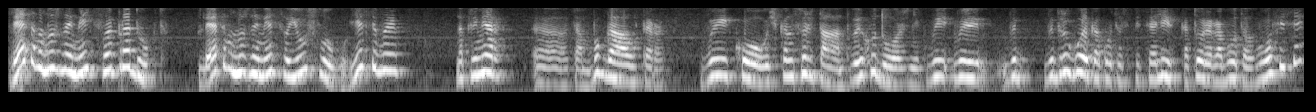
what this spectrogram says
Для этого нужно иметь свой продукт, для этого нужно иметь свою услугу. Если вы, например, э, там, бухгалтер, вы коуч, консультант, вы художник, вы, вы, вы, вы другой какой-то специалист, который работал в офисе,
